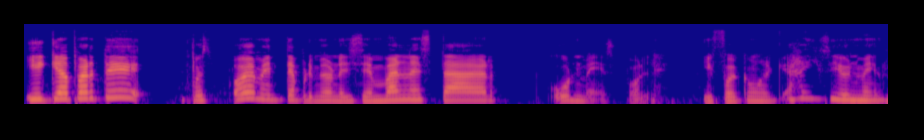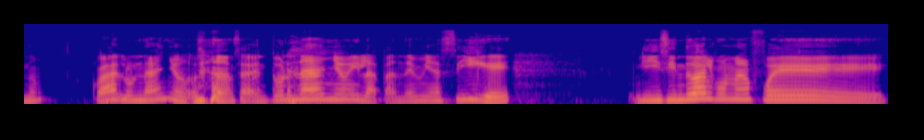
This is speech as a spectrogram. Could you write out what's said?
Y que aparte, pues obviamente primero nos dicen, van a estar un mes, ponle. Y fue como que, ay, sí, un mes, ¿no? ¿Cuál? Un año. O sea, se aventó un año y la pandemia sigue. Y sin duda alguna fue,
